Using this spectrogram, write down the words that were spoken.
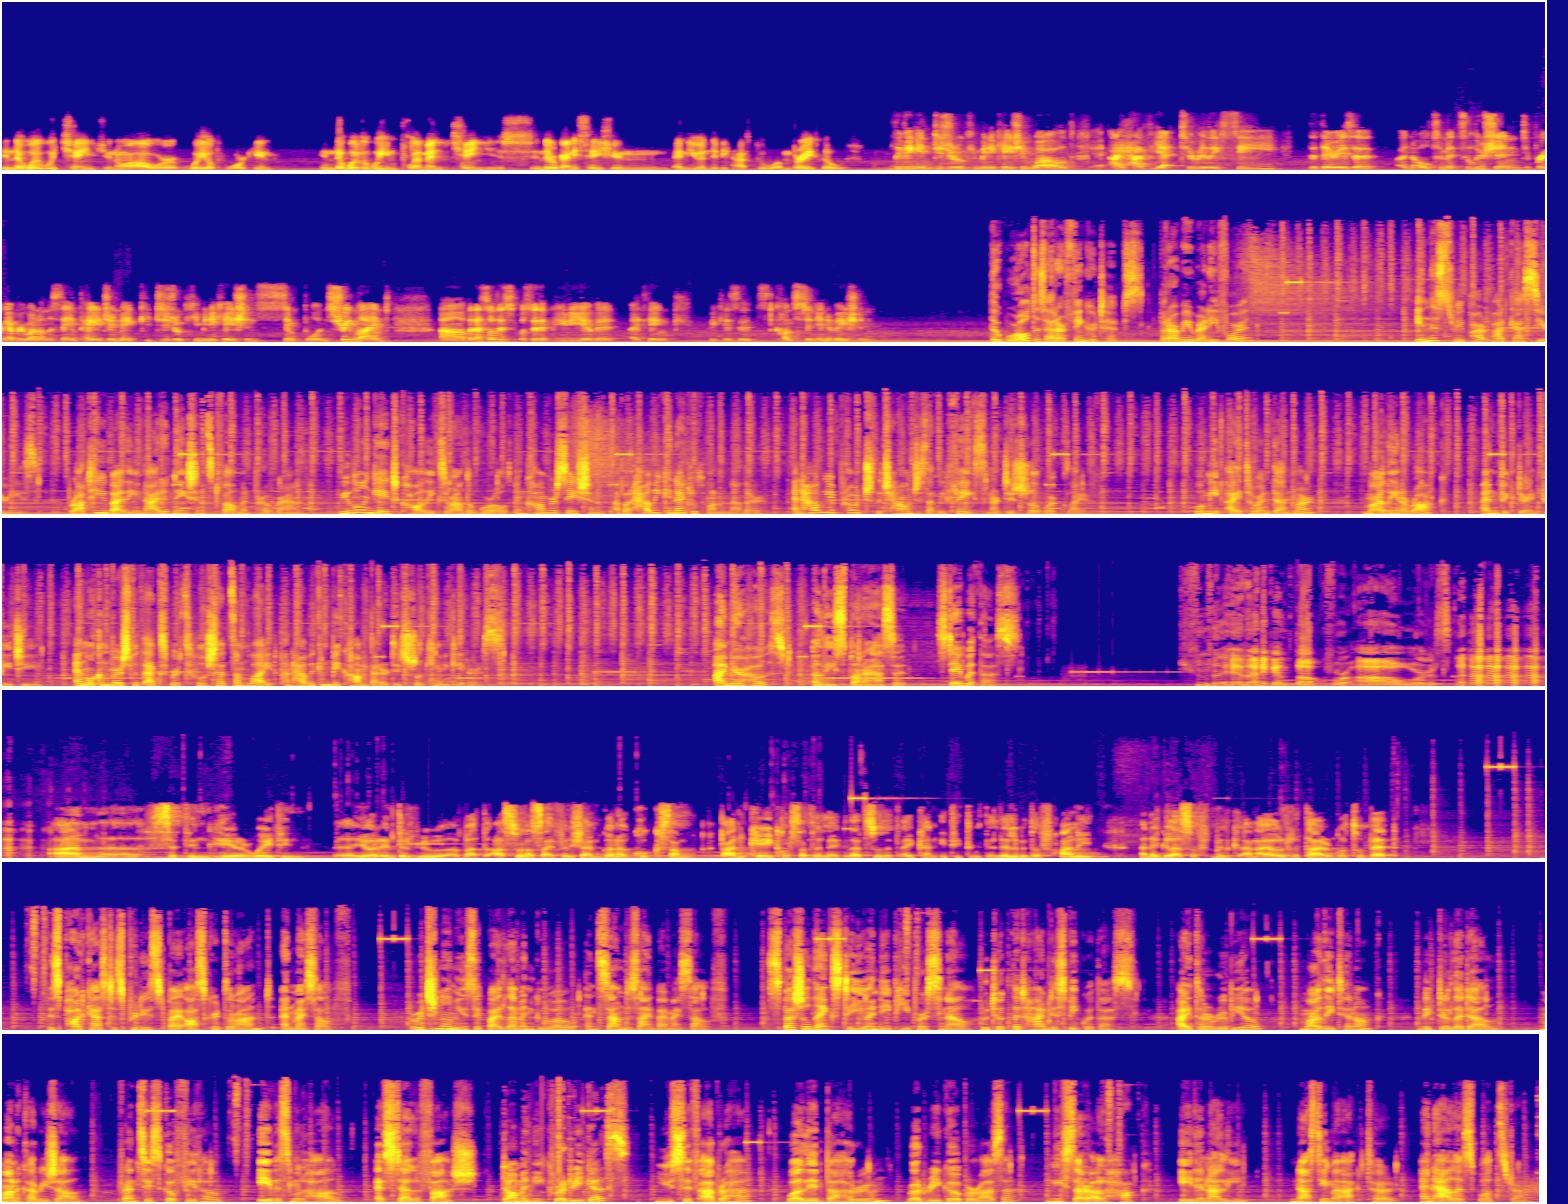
in the way we change, you know, our way of working, in the way we implement changes in the organization, and UNDP has to embrace those. Living in digital communication world, I have yet to really see that there is a an ultimate solution to bring everyone on the same page and make digital communication simple and streamlined. Uh, but that's also, also the beauty of it, I think because it's constant innovation. The world is at our fingertips, but are we ready for it? In this three part podcast series, brought to you by the United Nations Development Programme, we will engage colleagues around the world in conversation about how we connect with one another and how we approach the challenges that we face in our digital work life. We'll meet Aitor in Denmark, Marley in Iraq, and Victor in Fiji, and we'll converse with experts who will shed some light on how we can become better digital communicators. I'm your host, Elise Blennerhassett. Stay with us. and I can talk for hours. I'm uh, sitting here waiting uh, your interview, but as soon as I finish, I'm gonna cook some pancake or something like that so that I can eat it with a little bit of honey and a glass of milk, and I will retire, go to bed. This podcast is produced by Oscar Durand and myself. Original music by Lemon Guo and sound design by myself. Special thanks to UNDP personnel who took the time to speak with us Aitor Rubio, Marley Tinnock, Victor Ledel, Monica Rijal, Francisco Filho, Avis Mulhal, Estelle Fash, Dominique Rodriguez, Yusuf Abraha, Walid Baharoun, Rodrigo Barraza, Nisar Al Haq, Aiden Ali, Nasima Akhtar, and Alice Waldstrom.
